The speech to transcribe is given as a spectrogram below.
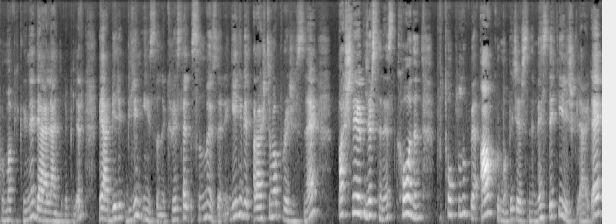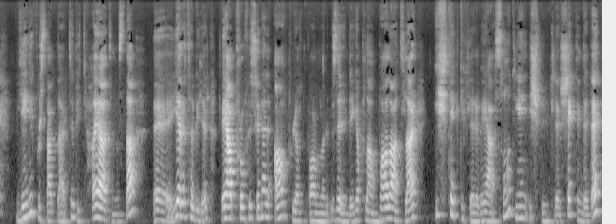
kurma fikrini değerlendirebilir. Veya bir bilim insanı küresel ısınma üzerine yeni bir araştırma projesine başlayabilirsiniz. Kovanın topluluk ve ağ kurma becerisini mesleki ilişkilerde yeni fırsatlar tabii ki hayatınızda e, yaratabilir veya profesyonel ağ platformları üzerinde yapılan bağlantılar iş teklifleri veya somut yeni işbirlikleri şeklinde de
